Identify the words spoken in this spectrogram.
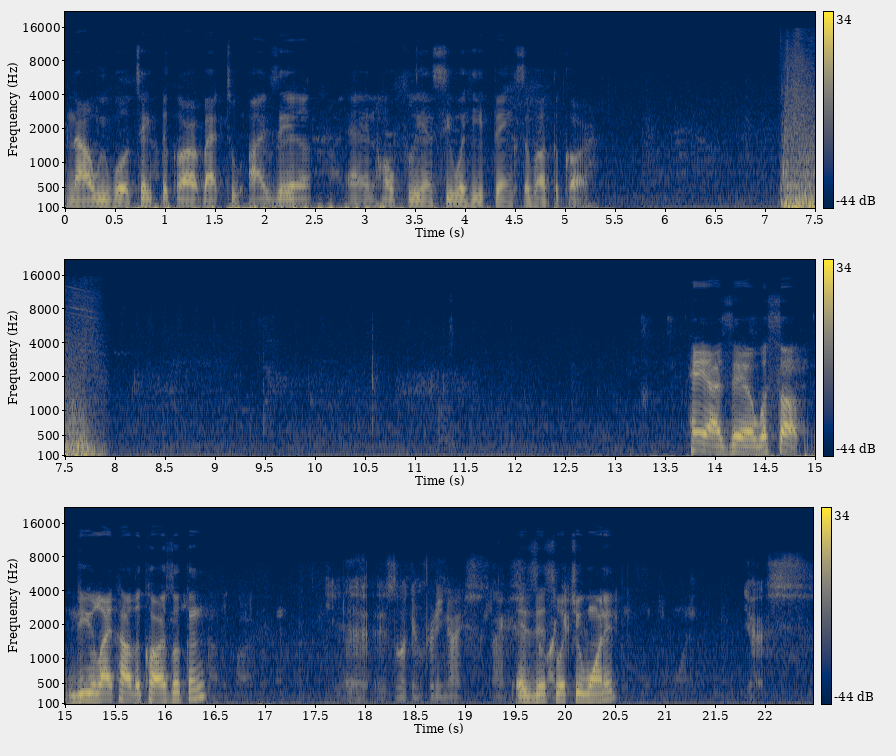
Now we will take the car back to Isaiah and hopefully and see what he thinks about the car. Hey Isaiah, what's up? Do you like how the car's looking? Yeah, it's looking pretty nice. Nice. Is this like what it. you wanted? Yes.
